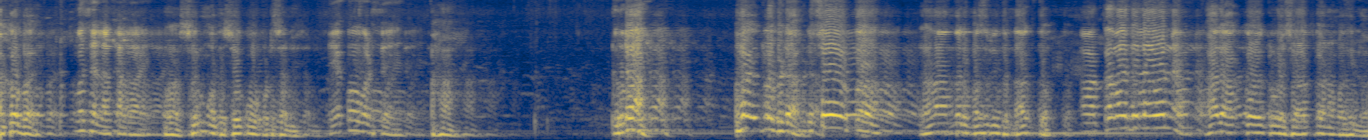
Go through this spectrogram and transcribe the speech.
લાખાભાઈ હા સુરમાં તો શેકવો પડશે ને? એકો વર્ષે હા. બેટા. હા એકલો બેટા. શેક રાણા અંદર મસરી તો નાખતો કવાથી લાવો ને? અરે આખો એકલો છે આખાનો માંથી લો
